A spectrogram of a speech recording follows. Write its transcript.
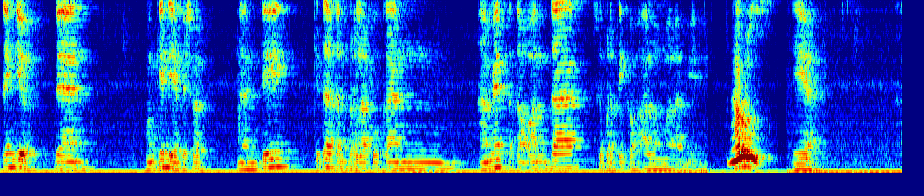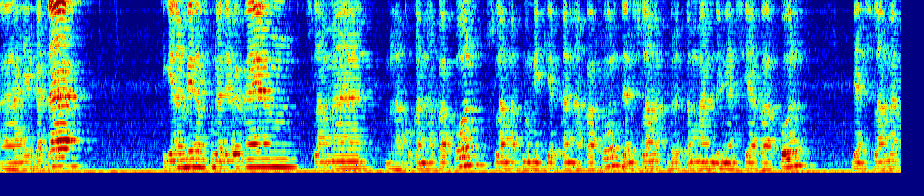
Thank you dan mungkin di episode nanti kita akan perlakukan Amet atau Onta seperti Koh Alung malam ini. Harus. Iya. Eh, akhir kata 36B 69 FM Selamat melakukan apa pun Selamat memikirkan apa pun Dan selamat berteman dengan siapa pun Dan selamat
